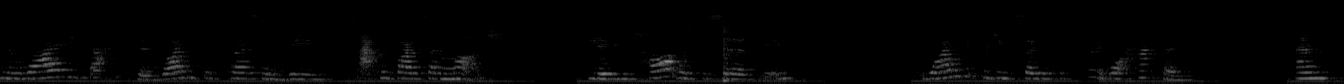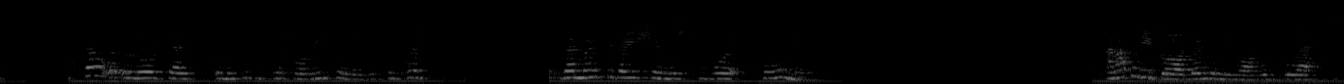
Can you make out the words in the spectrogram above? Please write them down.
you know, why did that happen? Why did this person who sacrificed so much, you know, whose heart was to serve you, why did it produce so little fruit? What happened? And I felt that the Lord said, and this is much more recently, was because their motivation was to work for me. And I believe God, don't get me wrong, was blessed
